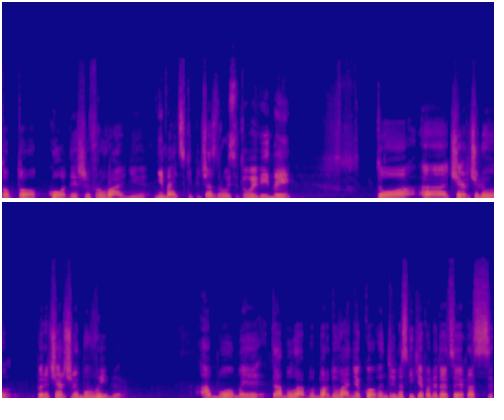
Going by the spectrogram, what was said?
тобто коди шифрувальні німецькі під час Другої світової війни, то е, Черчиллю, перед Черчиллем був вибір. Або ми там було бомбардування Ковентрі, наскільки я пам'ятаю, це якраз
